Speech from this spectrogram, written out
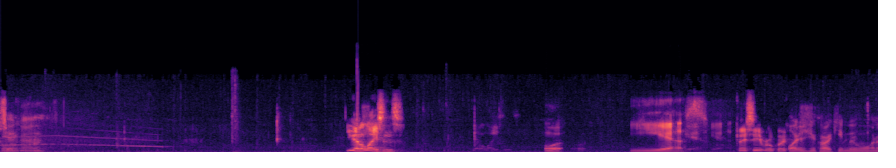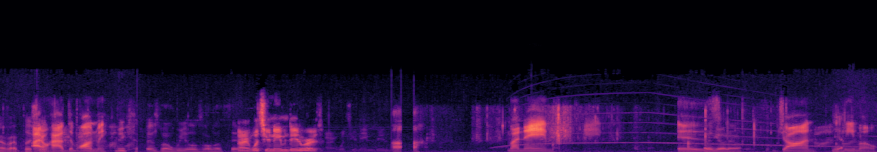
we'll going check. on. Uh, You got a license? What? Yes. Can I see it real quick? Why does your car keep moving whenever I push I it? I don't have them on me. Because my wheels on the thing. Alright, what's your name and date of birth? Uh, My name is Gotta go. John Yeah. Limo.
